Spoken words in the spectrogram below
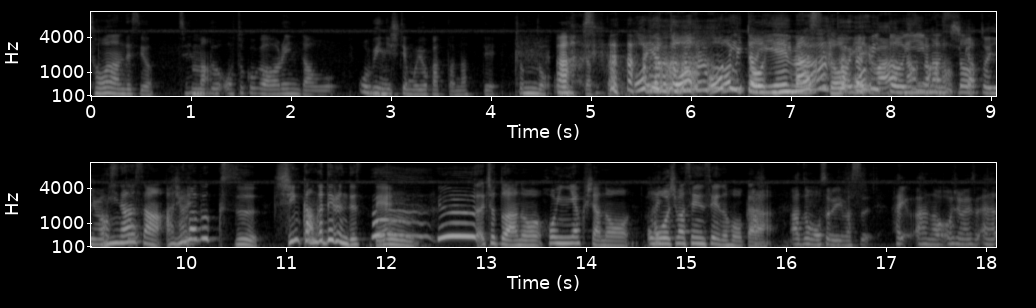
そうなんですよ全部男が悪いんだを帯にしてもよかったなってちょっと思っちあゃった。帯と帯と言いますと帯と言いますと話かと言いますと皆さんアジュマブックス新刊が出るんですって、うんちょっとあの翻訳者の大島先生の方から、あどうも恐れ入ります。はいあのおしまいです。あの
